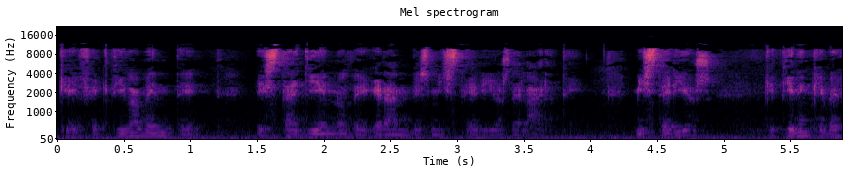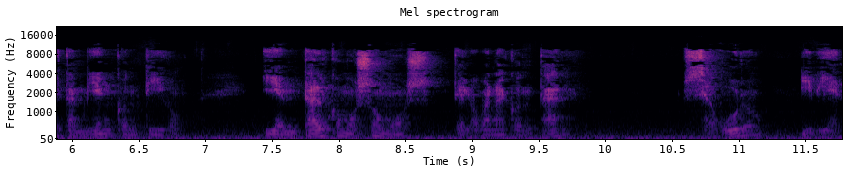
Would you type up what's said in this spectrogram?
que efectivamente está lleno de grandes misterios del arte. Misterios que tienen que ver también contigo. Y en tal como somos, te lo van a contar seguro y bien.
